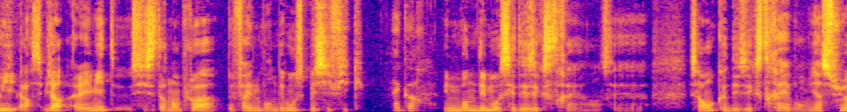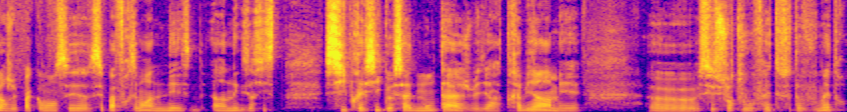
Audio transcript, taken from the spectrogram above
oui, alors c'est bien, à la limite, si c'est un emploi, de faire une bande démo spécifique. D'accord. Une bande démo, c'est des extraits. Hein, c'est vraiment que des extraits. Bon, bien sûr, je vais pas commencer. C'est pas forcément un, un, exercice si précis que ça de montage. Je vais dire très bien, mais euh, c'est surtout, en fait, ça doit vous mettre,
